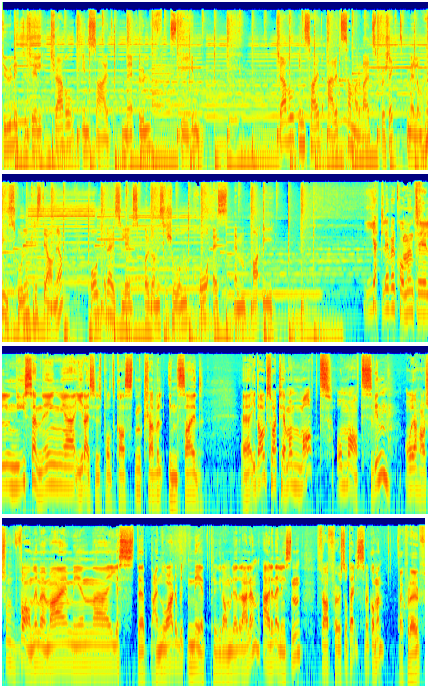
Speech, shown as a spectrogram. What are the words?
Du lytter til Travel Inside med Ulf Stigen. Travel Inside er et samarbeidsprosjekt mellom Høgskolen Kristiania og reiselivsorganisasjonen HSMAI. Hjertelig velkommen til ny sending eh, i reiselivspodkasten Travel Inside. Eh, I dag så er temaet mat og matsvinn. Og jeg har som vanlig med meg min eh, gjeste... Nei, nå er du blitt medprogramleder, Erlend. Erlend Ellingsen fra First Hotels. Velkommen. Takk for det, Ulf.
